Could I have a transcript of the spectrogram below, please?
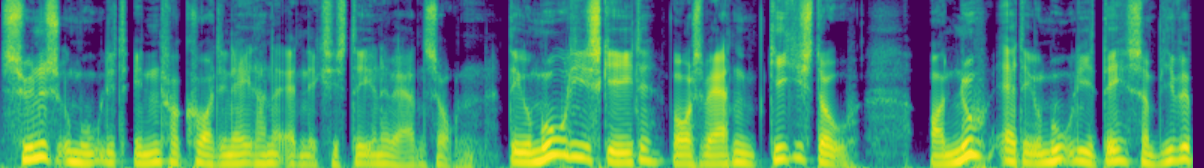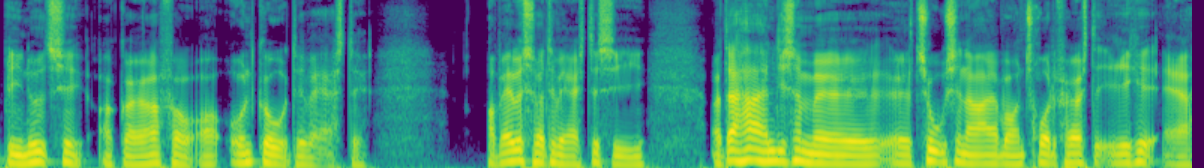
synes umuligt inden for koordinaterne af den eksisterende verdensorden. Det umulige skete, vores verden gik i stå, og nu er det umulige det, som vi vil blive nødt til at gøre for at undgå det værste. Og hvad vil så det værste sige? Og der har han ligesom øh, øh to scenarier, hvor han tror, det første ikke er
